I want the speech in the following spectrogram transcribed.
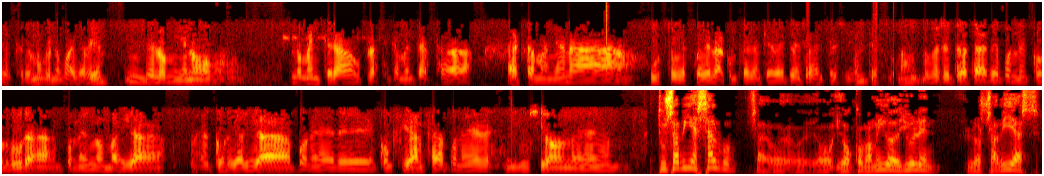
esperemos que nos vaya bien. De lo mío no, no me he enterado prácticamente hasta esta mañana justo después de la conferencia de prensa del presidente. Lo que se trata es de poner cordura, poner normalidad, poner cordialidad, poner eh, confianza, poner ilusión. Eh, ¿Tú sabías algo? O, como amigo de Julen, ¿lo sabías?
